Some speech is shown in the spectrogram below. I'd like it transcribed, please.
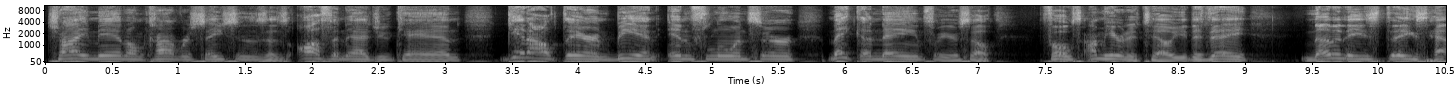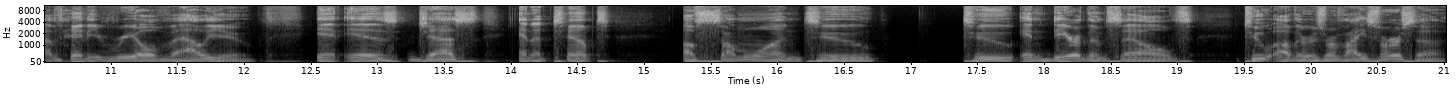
Chime in on conversations as often as you can. Get out there and be an influencer. Make a name for yourself. Folks, I'm here to tell you today, none of these things have any real value. It is just an attempt of someone to to endear themselves to others or vice versa.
